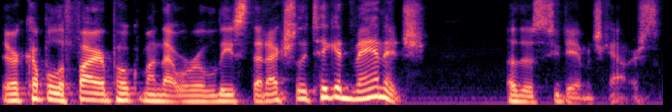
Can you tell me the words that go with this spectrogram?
there are a couple of fire Pokemon that were released that actually take advantage of those two damage counters.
